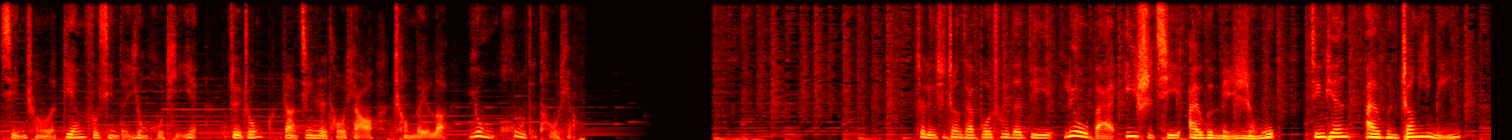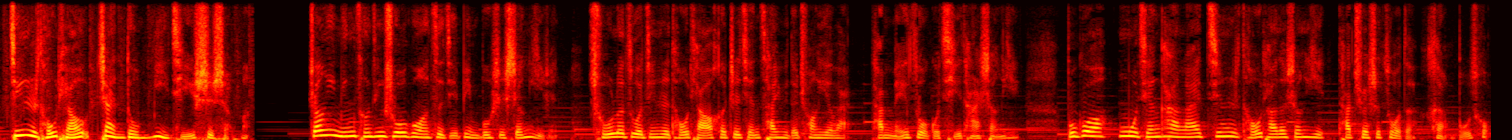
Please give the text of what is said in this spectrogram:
形成了颠覆性的用户体验，最终让今日头条成为了用户的头条。这里是正在播出的第六百一十期《爱问每日人物》。今天爱问张一鸣，今日头条战斗秘籍是什么？张一鸣曾经说过，自己并不是生意人，除了做今日头条和之前参与的创业外，他没做过其他生意。不过目前看来，今日头条的生意他确实做得很不错。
